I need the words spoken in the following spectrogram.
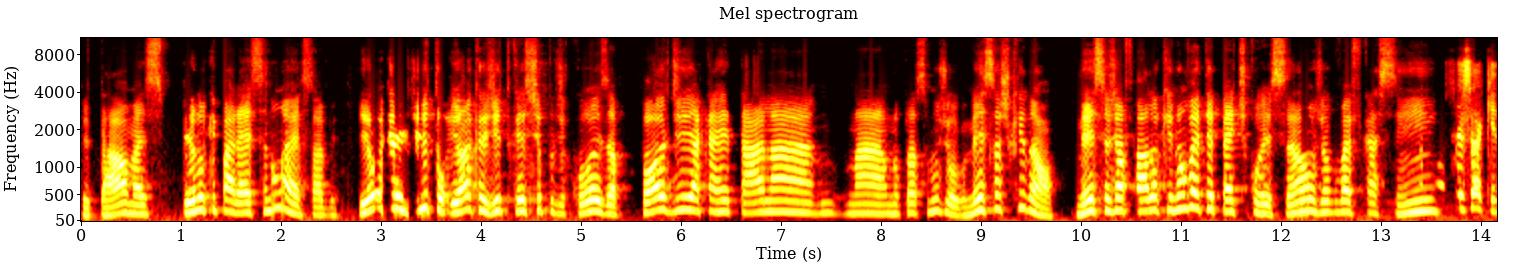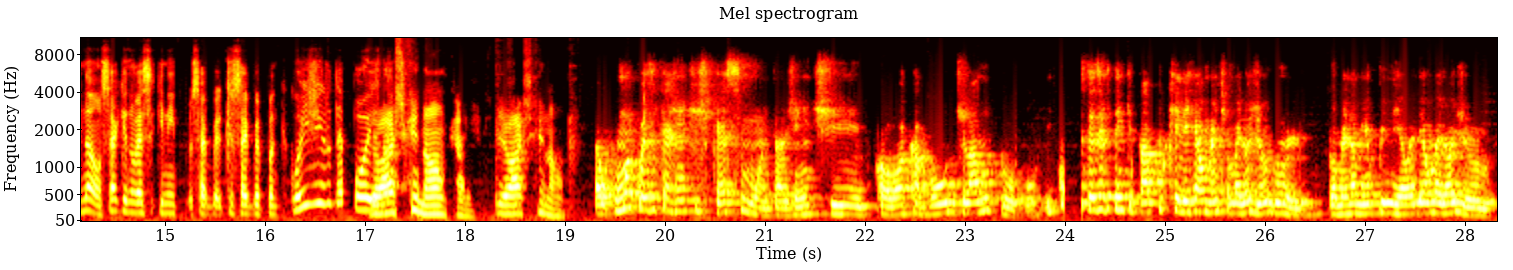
E tal, mas pelo que parece, não é, sabe? E eu acredito, eu acredito que esse tipo de coisa pode acarretar na, na, no próximo jogo. Nesse, acho que não. Nesse eu já falo que não vai ter patch correção, o jogo vai ficar assim. Você sabe que não? Será que não vai ser que nem que o Cyberpunk corrigiram depois? Eu né? acho que não, cara. Eu acho que não. Uma coisa que a gente esquece muito, a gente coloca Bolt lá no topo. E com certeza ele tem que estar porque ele realmente é o melhor jogo mesmo. Pelo menos na minha opinião, ele é o melhor jogo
